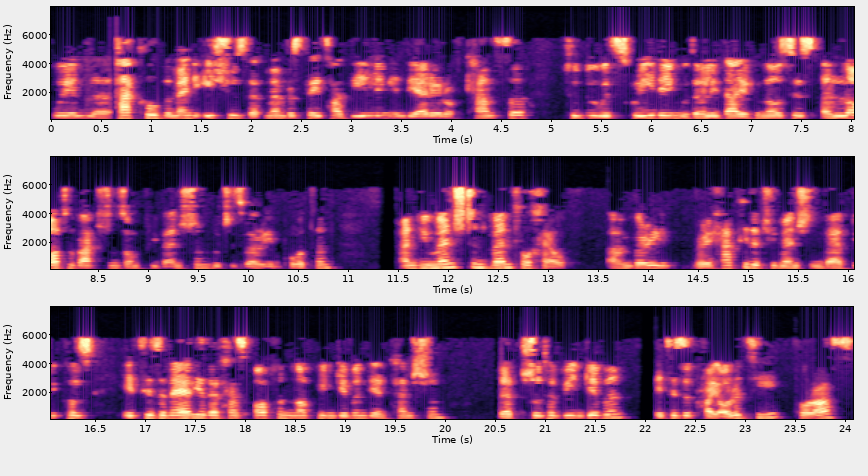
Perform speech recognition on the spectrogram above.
will uh, tackle the many issues that member states are dealing in the area of cancer to do with screening, with early diagnosis, a lot of actions on prevention, which is very important. And you mentioned mental health. I'm very, very happy that you mentioned that because it is an area that has often not been given the attention that should have been given. It is a priority for us,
